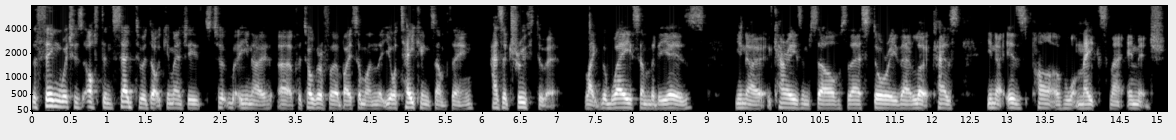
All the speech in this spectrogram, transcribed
the thing which is often said to a documentary, to, you know, photographer by someone that you're taking something has a truth to it. Like the way somebody is you know carries themselves their story their look has you know is part of what makes that image.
